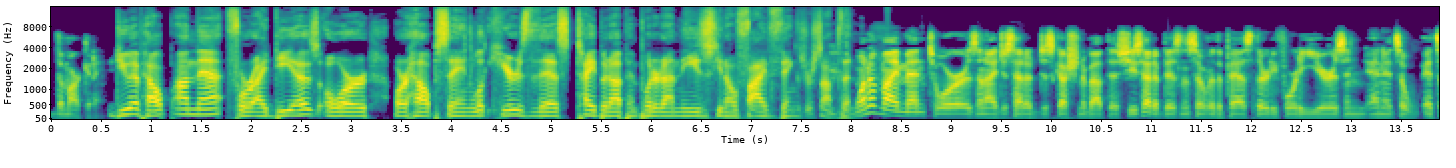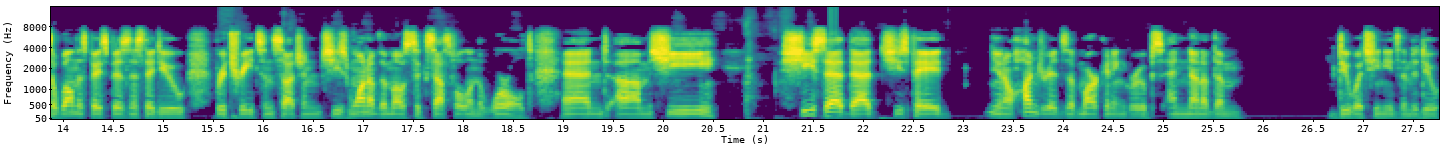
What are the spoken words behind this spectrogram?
the marketing. Do you have help on that for ideas or or help saying, look, here's this, type it up and put it on these, you know, five things or something? One of my mentors and I just had a discussion about this. She's had a business over the past 30, 40 years and and it's a it's a wellness-based business. They do retreats and such and she's one of the most successful in the world. And um, she she said that she's paid you know hundreds of marketing groups and none of them do what she needs them to do.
